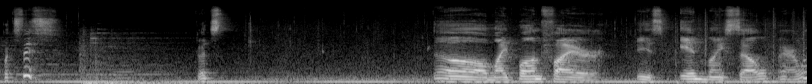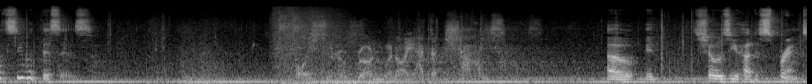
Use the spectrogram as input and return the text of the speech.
What's this? What's. Oh, my bonfire is in my cell. Alright, let's see what this is. I should have run when I had the chance. Oh, it shows you how to sprint.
